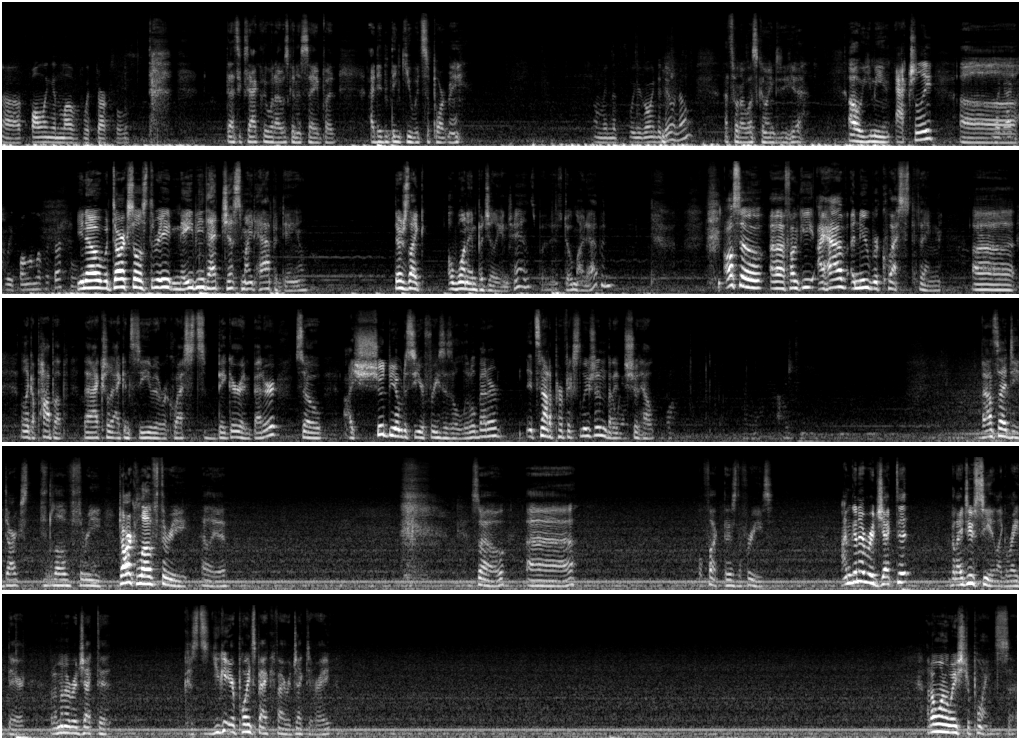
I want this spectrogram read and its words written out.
Uh, falling in love with Dark Souls. That's exactly what I was gonna say, but I didn't think you would support me. I mean, that's what you're going to do, no? That's what I was going to do. Yeah. Oh, you mean actually? Uh, Like actually fall in love with Dark Souls. You know, with Dark Souls 3, maybe that just might happen, Daniel. There's like a one in bajillion chance, but it still might happen. Also, uh, Funky, I have a new request thing. Uh, like a pop up that actually I can see the requests bigger and better. So I should be able to see your freezes a little better. It's not a perfect solution, but it should help. Bounce ID, Dark Love 3. Dark Love 3. Hell yeah. So, uh. Well, fuck, there's the freeze. I'm gonna reject it, but I do see it, like, right there. But I'm gonna reject it. Because you get your points back if I reject it, right? I don't want to waste your points, so.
